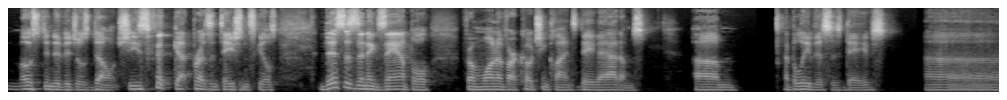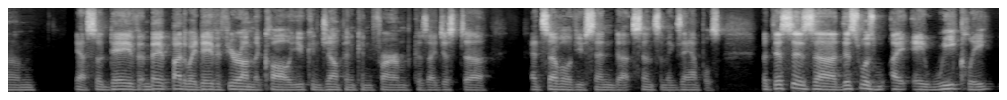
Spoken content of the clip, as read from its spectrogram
most individuals don't. She's got presentation skills. This is an example from one of our coaching clients, Dave Adams. Um, I believe this is Dave's. Um, yeah, so Dave, and by the way, Dave, if you're on the call, you can jump and confirm because I just uh, had several of you send uh, send some examples. But this is uh, this was a, a, weekly.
